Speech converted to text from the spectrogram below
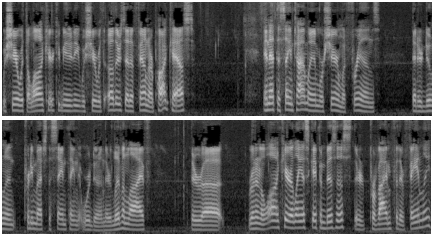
We share with the lawn care community. We share with others that have found our podcast. And at the same time, am we're sharing with friends that are doing pretty much the same thing that we're doing. They're living life. They're uh, running a lawn care landscaping business. They're providing for their family,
